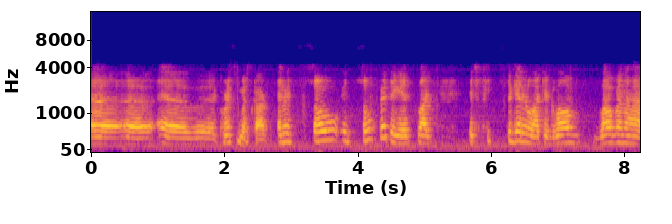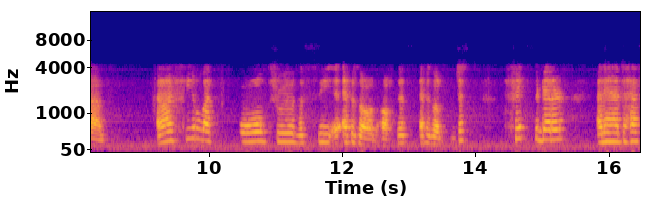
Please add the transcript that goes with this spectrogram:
uh, uh, uh, Christmas card, and it's so it's so fitting. It's like it fits together like a glove, glove in a hand, and I feel that all through the episode of this episode just fits together, and it has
